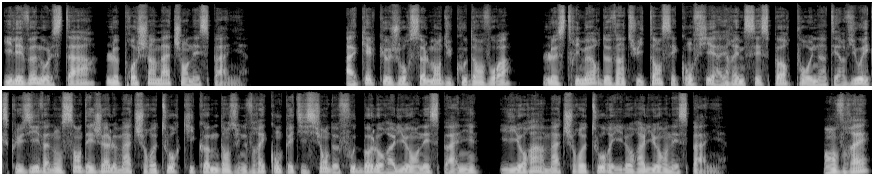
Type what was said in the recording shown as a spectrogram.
Eleven All-Star, le prochain match en Espagne. À quelques jours seulement du coup d'envoi, le streamer de 28 ans s'est confié à RMC Sport pour une interview exclusive annonçant déjà le match retour qui comme dans une vraie compétition de football aura lieu en Espagne, il y aura un match retour et il aura lieu en Espagne. En vrai,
